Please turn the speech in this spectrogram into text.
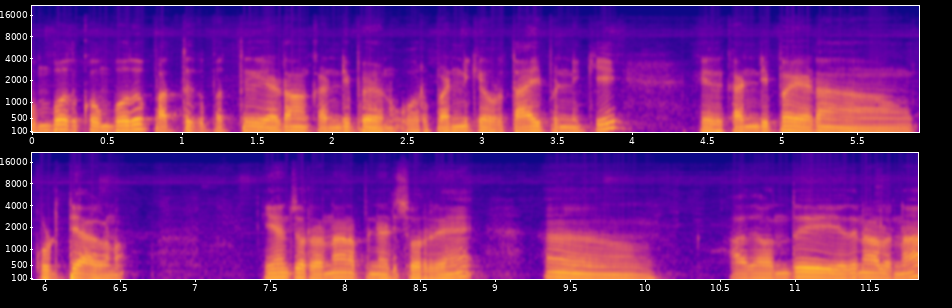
ஒம்போதுக்கு ஒம்பது பத்துக்கு பத்து இடம் கண்டிப்பாக வேணும். ஒரு பண்ணிக்கு ஒரு தாய் பண்ணிக்கு இது கண்டிப்பாக இடம் கொடுத்தே ஆகணும். ஏன் சொல்கிறேன்னா நான் பின்னாடி சொல்கிறேன் அதை வந்து எதனாலனா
